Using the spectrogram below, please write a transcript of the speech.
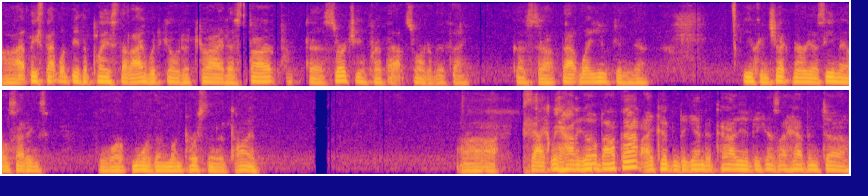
Uh, at least that would be the place that I would go to try to start to searching for that sort of a thing, because uh, that way you can uh, you can check various email settings for more than one person at a time. Uh, exactly how to go about that, I couldn't begin to tell you because I haven't. Uh,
